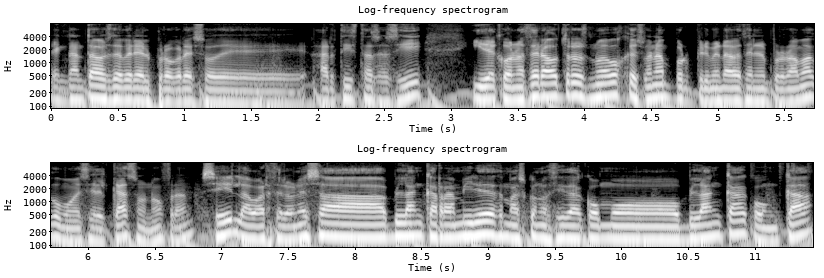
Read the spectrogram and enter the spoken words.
Encantados de ver el progreso de artistas así y de conocer a otros nuevos que suenan por primera vez en el programa, como es el caso, ¿no, Fran? Sí, la barcelonesa Blanca Ramírez, más conocida como Blanca con K,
